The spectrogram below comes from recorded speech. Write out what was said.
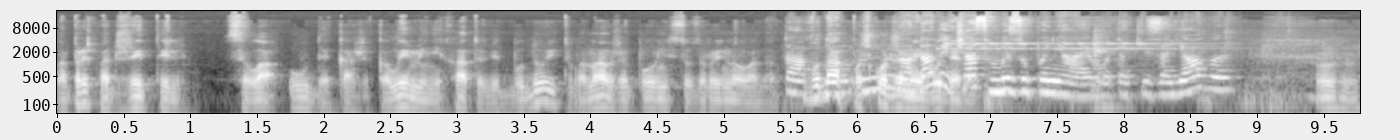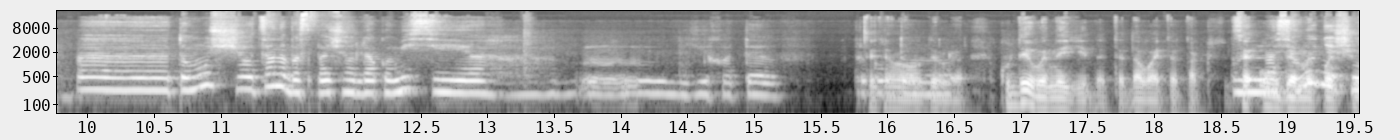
Наприклад, житель села Уде каже, коли мені хату відбудують, вона вже повністю зруйнована. Так, в водах ну, пошкоджений на даний будинок. час ми зупиняємо такі заяви. Мгм. Е, тому що це небезпечно для комісії їхати в Тетяна. Володимирівна, куди ви не їдете? Давайте так. Це На Уде сьогоднішній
